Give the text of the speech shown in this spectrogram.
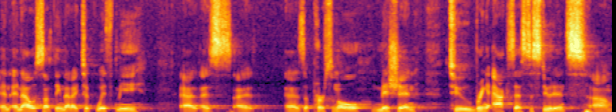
And, and that was something that I took with me as, as, as a personal mission to bring access to students um,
